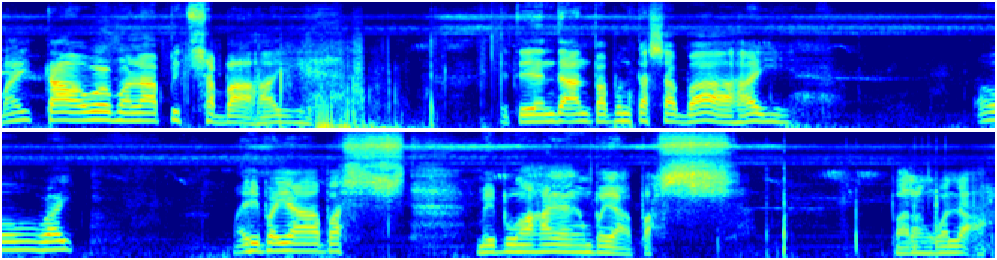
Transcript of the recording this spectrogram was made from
May tower malapit sa bahay. Ito yung daan papunta sa bahay. Alright. May bayabas. May bunga kaya yung bayabas. Parang wala ah.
